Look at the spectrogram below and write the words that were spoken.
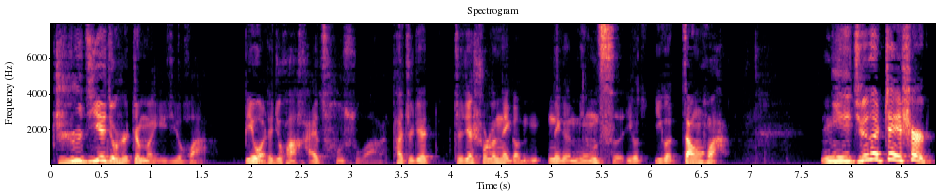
直接就是这么一句话，比我这句话还粗俗啊！他直接直接说了那个那个名词，一个一个脏话。你觉得这事儿，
